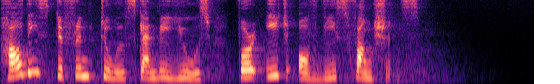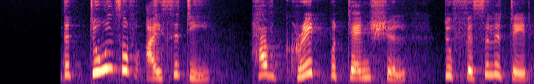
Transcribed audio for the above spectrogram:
how these different tools can be used for each of these functions. The tools of ICT have great potential to facilitate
